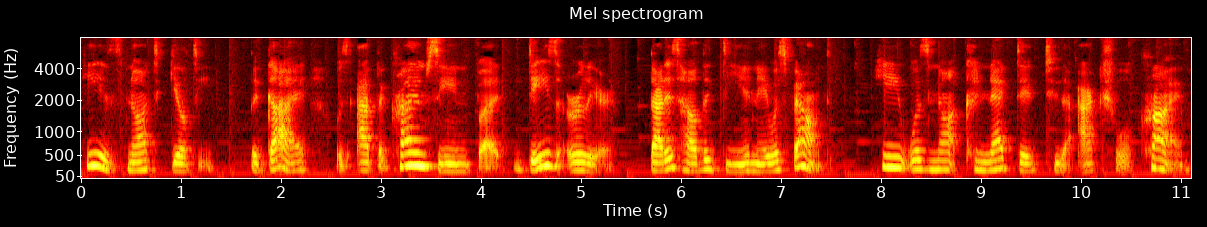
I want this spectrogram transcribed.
he is not guilty. The guy was at the crime scene, but days earlier. That is how the DNA was found. He was not connected to the actual crime.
